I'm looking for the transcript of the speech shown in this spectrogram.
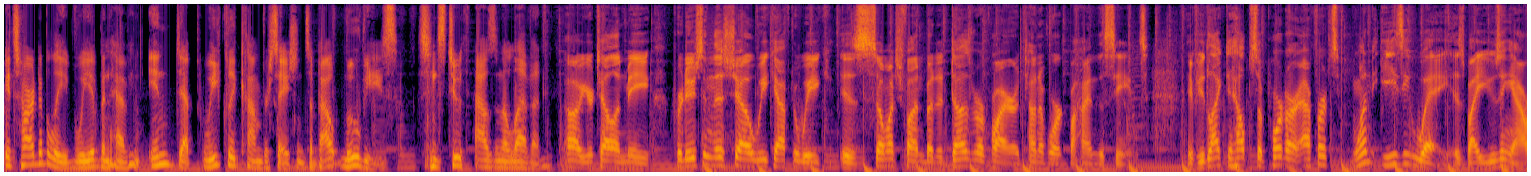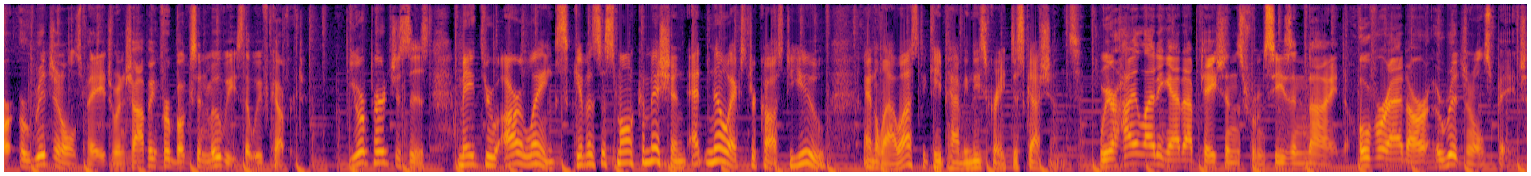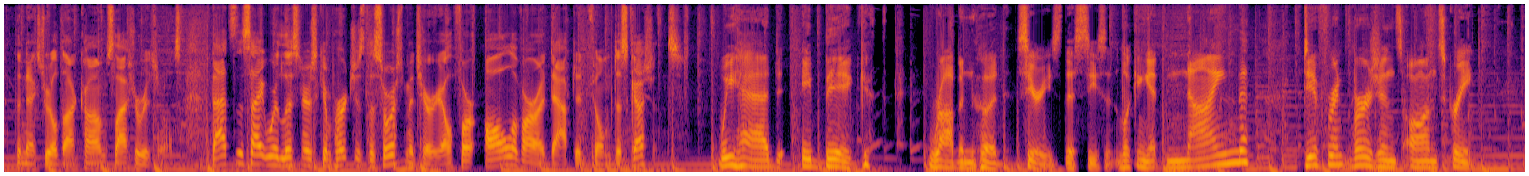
It's hard to believe we have been having in depth weekly conversations about movies since 2011. Oh, you're telling me. Producing this show week after week is so much fun, but it does require a ton of work behind the scenes. If you'd like to help support our efforts, one easy way is by using our originals page when shopping for books and movies that we've covered. Your purchases made through our links give us a small commission at no extra cost to you and allow us to keep having these great discussions. We are highlighting adaptations from season 9 over at our originals page, thenextreel.com slash originals. That's the site where listeners can purchase the source material for all of our adapted film discussions. We had a big Robin Hood series this season, looking at nine different versions on screen.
